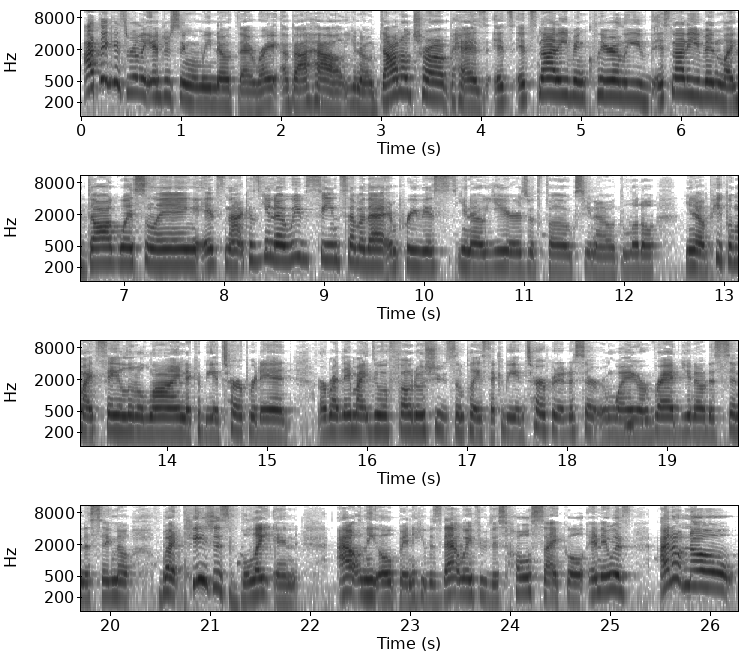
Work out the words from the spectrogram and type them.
I think it's really interesting when we note that, right? About how, you know, Donald Trump has it's it's not even clearly it's not even like dog whistling. It's not cuz you know, we've seen some of that in previous, you know, years with folks, you know, the little, you know, people might say a little line that could be interpreted or they might do a photo shoot someplace that could be interpreted a certain way or read, you know, to send a signal, but he's just blatant out in the open. He was that way through this whole cycle and it was I don't know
